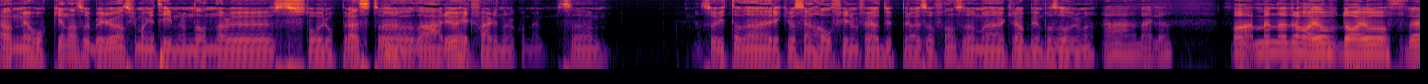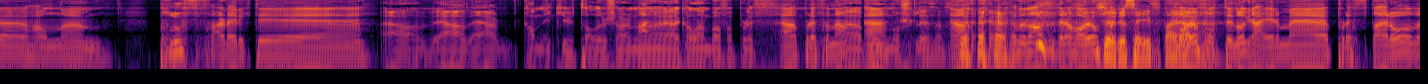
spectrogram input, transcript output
ja, Med hockeyen da, så blir det jo ganske mange timer om dagen der du står oppreist, og Mm. da er du jo helt ferdig når du kommer hjem. Så, så vidt at jeg rekker å se en halv film før jeg dupper av i sofaen, så må jeg krabbe inn på soverommet. Ja, deilig. Hva, men eh, dere har jo, du har jo eh, han Pluff, er det riktig? Ja, ja det, jeg kan ikke uttale det sjøl, men jeg kaller han bare for Pløff. Ja, Pluffen, ja. Ja, på Eh, norsk, liksom. ja. Men da, dere har jo Kjøre safe der, Du har jo ja. fått til noen greier med Pløff der òg.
